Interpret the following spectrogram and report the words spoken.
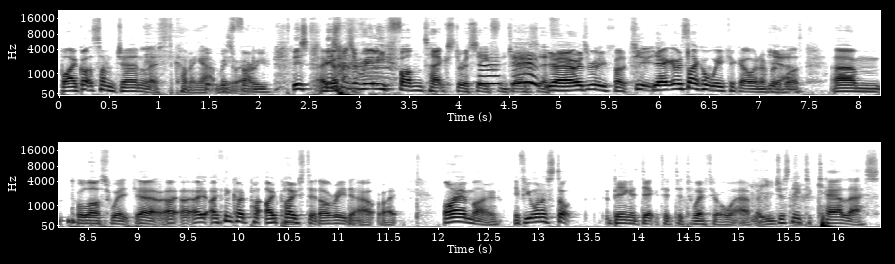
But I got some journalist coming at me. was right? very. This I this got- was a really fun text to receive from Josef. yeah, it was really fun. You- yeah, it was like a week ago, whenever it was. Um, or last week. Yeah, I, I, I think I, po- I posted. I'll read it out. Right, IMO. If you want to stop being addicted to Twitter or whatever, you just need to care less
